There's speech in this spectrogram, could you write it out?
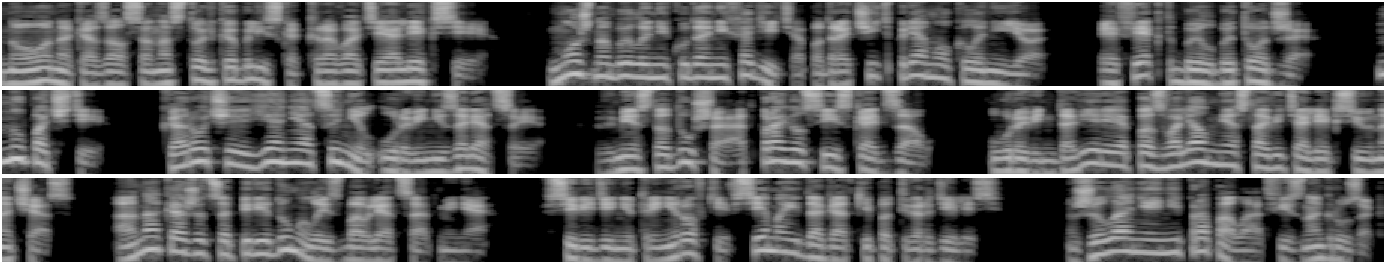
Но он оказался настолько близко к кровати Алексии. Можно было никуда не ходить, а подрочить прямо около нее. Эффект был бы тот же. Ну, почти. Короче, я не оценил уровень изоляции. Вместо душа отправился искать зал. Уровень доверия позволял мне оставить Алексию на час. Она, кажется, передумала избавляться от меня. В середине тренировки все мои догадки подтвердились. Желание не пропало от физнагрузок.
